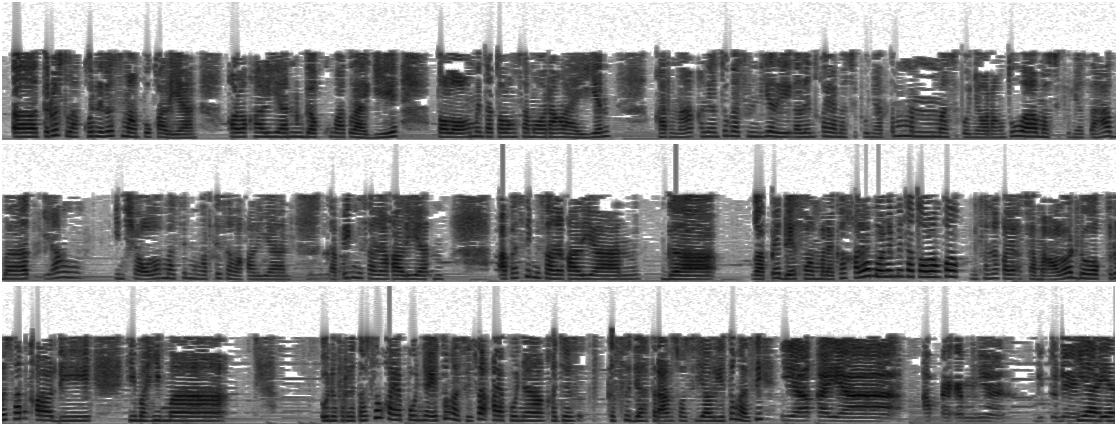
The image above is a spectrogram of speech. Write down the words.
Uh, terus lakuin itu semampu kalian. Kalau kalian gak kuat lagi, tolong minta tolong sama orang lain karena kalian tuh gak sendiri. Kalian tuh kayak masih punya temen, masih punya orang tua, masih punya sahabat yang insya Allah masih mengerti sama kalian. Tapi misalnya kalian apa sih misalnya kalian gak gak pede sama mereka, kalian boleh minta tolong kok. Misalnya kayak sama Alodok. Terus kan kalau di hima-hima universitas tuh kayak punya itu gak sih, Sa? Kayak punya kesejahteraan sosial gitu gak sih? Iya, kayak APM-nya gitu deh. Iya, iya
